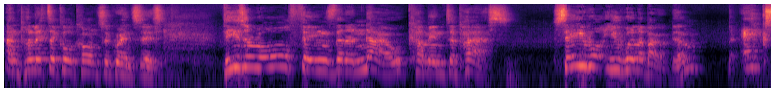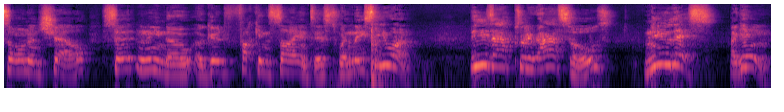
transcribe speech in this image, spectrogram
and political consequences. These are all things that are now coming to pass. Say what you will about them, but Exxon and Shell certainly know a good fucking scientist when they see one. These absolute assholes knew this. Again,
